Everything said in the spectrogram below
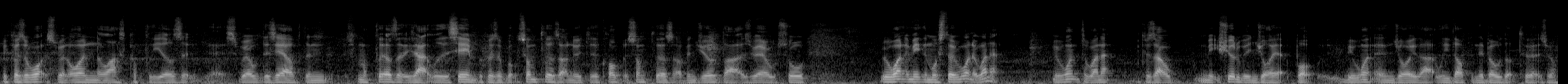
Because of what's went on in the last couple of years, it, it's well deserved, and my players are exactly the same. Because I've got some players that are new to the club, but some players that have endured that as well. So we want to make the most of it. We want to win it. We want to win it because that'll make sure we enjoy it. But we want to enjoy that lead up and the build up to it as well.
